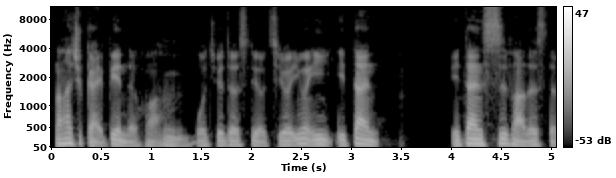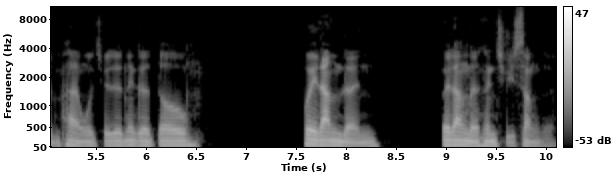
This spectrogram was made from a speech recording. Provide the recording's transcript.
让他去改变的话，嗯我觉得是有机会。因为一一旦一旦司法的审判，我觉得那个都会让人会让人很沮丧的。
